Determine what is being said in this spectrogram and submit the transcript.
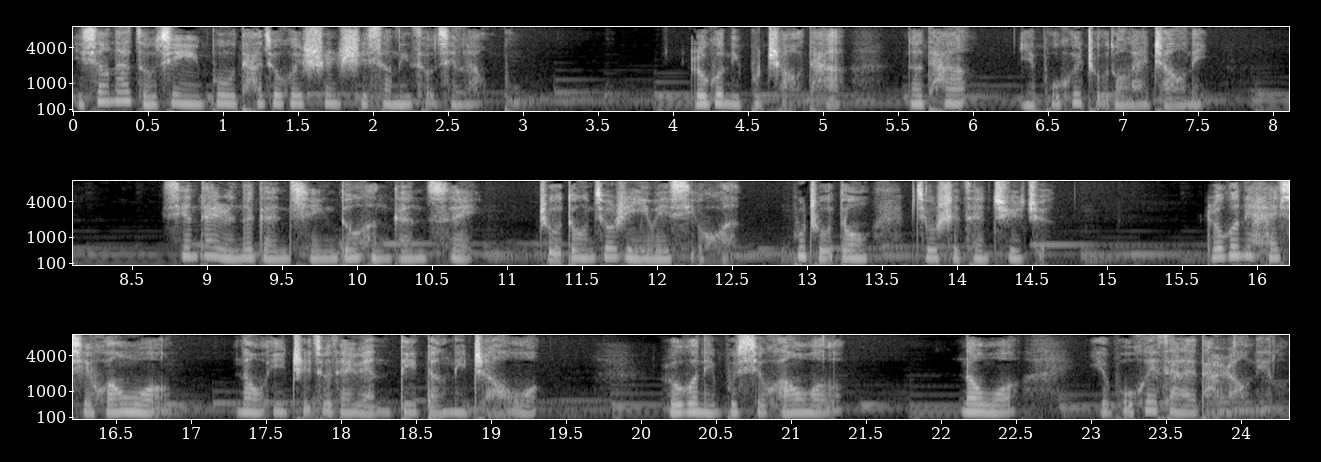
你向他走近一步，他就会顺势向你走近两步。如果你不找他，那他也不会主动来找你。现代人的感情都很干脆，主动就是因为喜欢，不主动就是在拒绝。如果你还喜欢我，那我一直就在原地等你找我；如果你不喜欢我了，那我也不会再来打扰你了。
